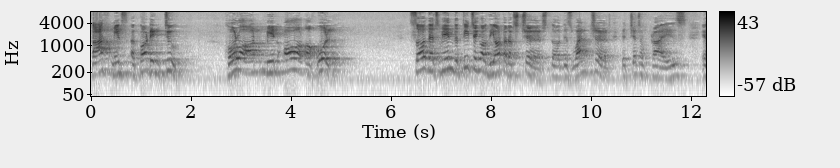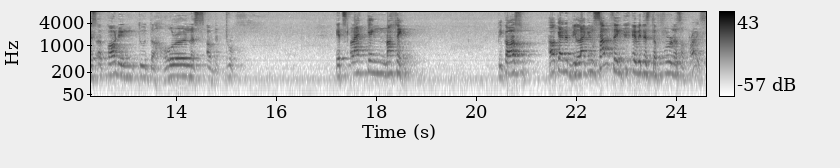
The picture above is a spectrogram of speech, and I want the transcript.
Kath means according to. Holon mean all or whole. So that's mean the teaching of the Orthodox Church, the, this one church, the Church of Christ, is according to the wholeness of the truth. It's lacking nothing. Because how can it be lacking something if it is the fullness of Christ?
